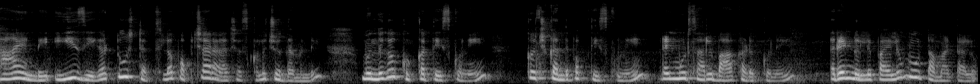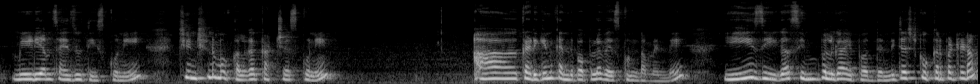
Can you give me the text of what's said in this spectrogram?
హాయ్ అండి. ఈజీగా టూ స్టెప్స్లో పప్పుచారు ఎలా చేసుకోవాలో చూద్దామండి. ముందుగా కుక్కర్ తీసుకొని కొంచెం కందిపప్పు తీసుకుని రెండు మూడు సార్లు బాగా కడుక్కొని రెండు ఉల్లిపాయలు మూడు టమాటాలు మీడియం సైజు తీసుకుని చిన్న చిన్న ముక్కలుగా కట్ చేసుకుని ఆ కడిగిన కందిపప్పులో వేసుకుంటామండి. ఈజీగా సింపుల్గా అయిపోద్దండి. జస్ట్ కుక్కర్ పెట్టడం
